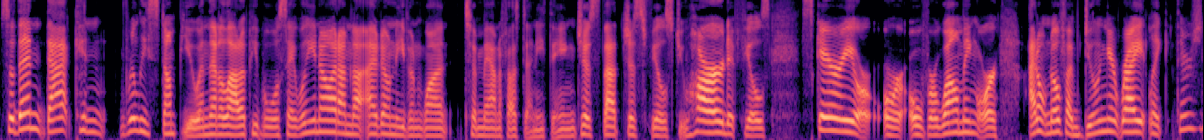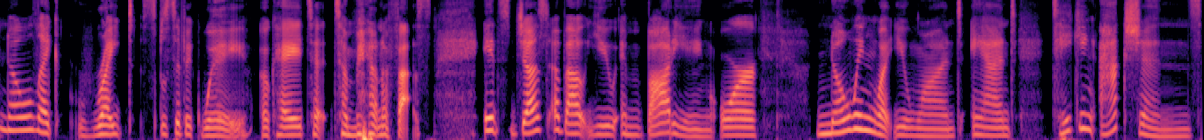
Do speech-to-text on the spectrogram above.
So then that can really stump you. And then a lot of people will say, well, you know what? I'm not, I don't even want to manifest anything. Just that just feels too hard. It feels scary or, or overwhelming, or I don't know if I'm doing it right. Like there's no like right specific way, okay, to, to manifest. It's just about you embodying or knowing what you want and taking actions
